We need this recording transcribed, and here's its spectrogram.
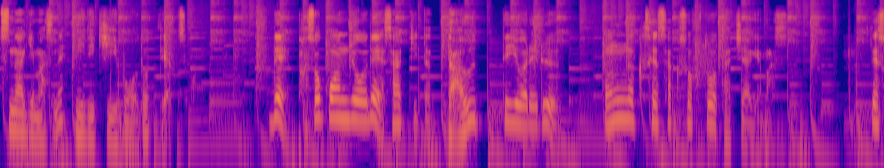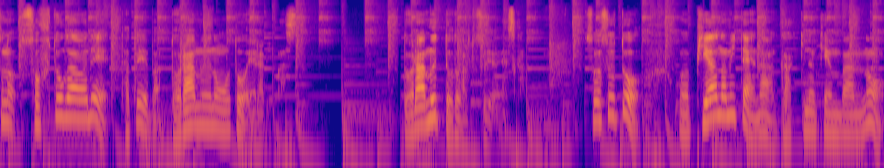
つなぎますね。ミディキーボードってやつを。で、パソコン上でさっき言った DAW って言われる音楽制作ソフトを立ち上げます。で、そのソフト側で、例えばドラムの音を選びます。ドラムって音があるとするじゃないですか。そうすると、このピアノみたいな楽器の鍵盤の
